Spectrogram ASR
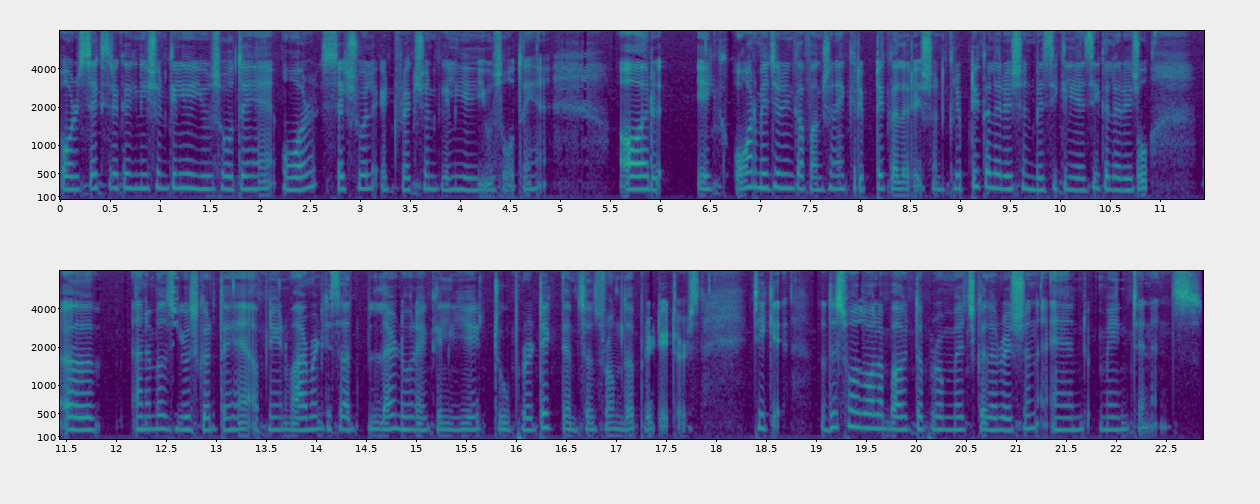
और सेक्स रिकग्निशन के लिए यूज़ होते हैं और सेक्सुअल अट्रैक्शन के लिए यूज़ होते हैं। और एक और मेजर इनका फ़ंक्शन है cryptic colouration cryptic colouration basically ऐसी कलरेशन एनिमल्स यूज़ करते हैं अपने इन्वायरमेंट के साथ ब्लेंड होने के लिए to protect themselves from the predators ठीक है So this was all about the plumage coloration and maintenance.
